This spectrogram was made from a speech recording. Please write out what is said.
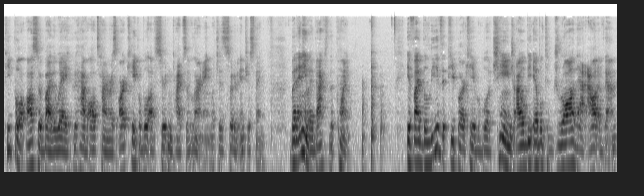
People also, by the way, who have Alzheimer's are capable of certain types of learning, which is sort of interesting. But anyway, back to the point. If I believe that people are capable of change, I will be able to draw that out of them.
